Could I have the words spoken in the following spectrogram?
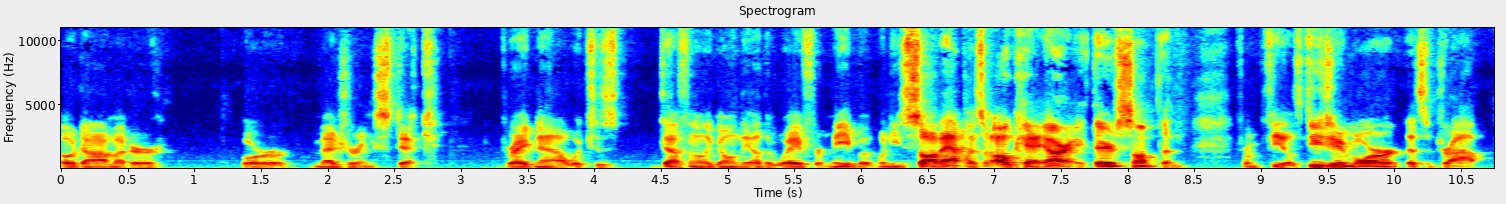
odometer or measuring stick right now, which is definitely going the other way for me. But when you saw that place, okay, all right, there's something from Fields. DJ Moore, that's a drop.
